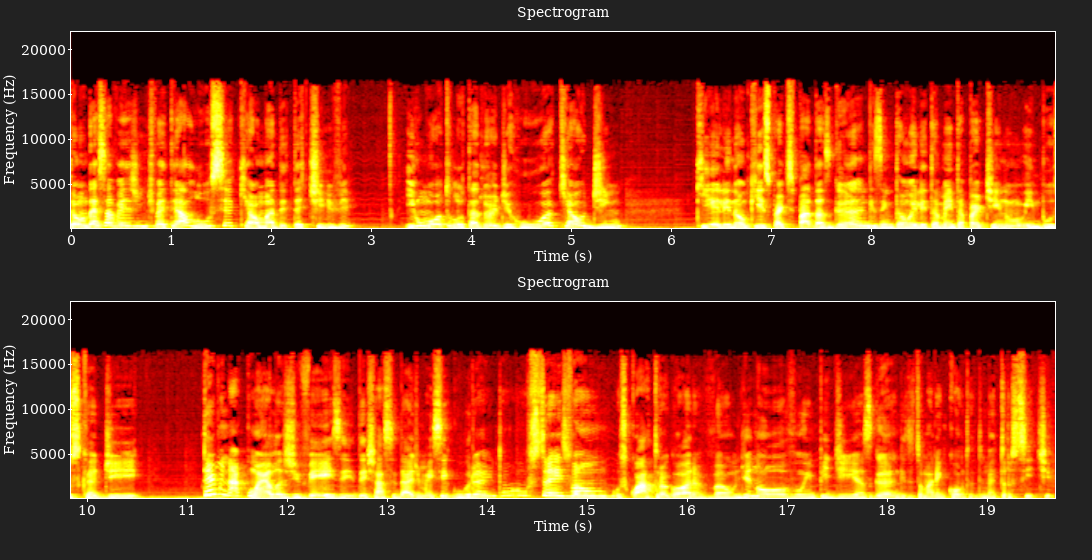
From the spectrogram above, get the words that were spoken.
Então, dessa vez a gente vai ter a Lúcia, que é uma detetive, e um outro lutador de rua, que é o Jim, que ele não quis participar das gangues, então ele também tá partindo em busca de terminar com elas de vez e deixar a cidade mais segura. Então os três vão, os quatro agora, vão de novo impedir as gangues de tomarem conta de Metro City.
